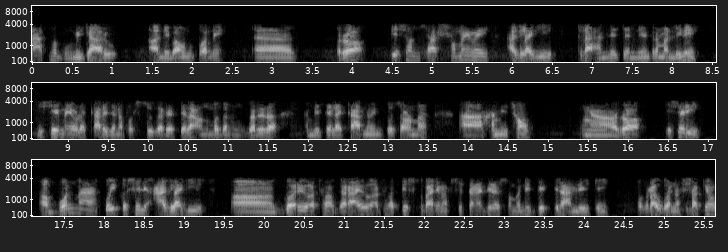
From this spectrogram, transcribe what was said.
आफ्नो भूमिकाहरू निभाउनु पर्ने र त्यसअनुसार समयमै आगलागीलाई हामीले चाहिँ नियन्त्रणमा लिने विषयमा एउटा कार्ययोजना प्रस्तुत गरेर त्यसलाई अनुमोदन गरेर हामीले त्यसलाई कार्यान्वयनको चरणमा हामी छौँ। र यसरी वनमा कोही कसैले आग लागि गर्यो अथवा गरायो अथवा त्यसको बारेमा सूचना दिएर सम्बन्धित व्यक्तिलाई हामीले चाहिँ पक्राउ गर्न सक्यौँ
